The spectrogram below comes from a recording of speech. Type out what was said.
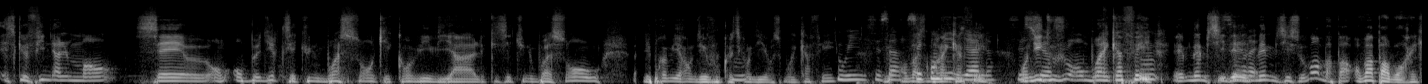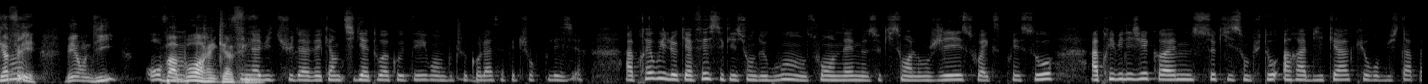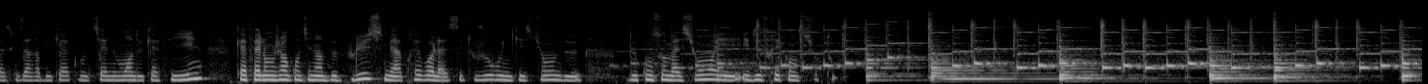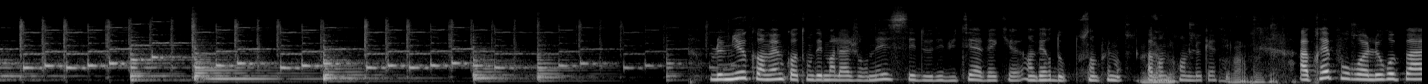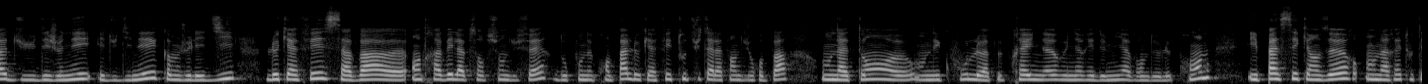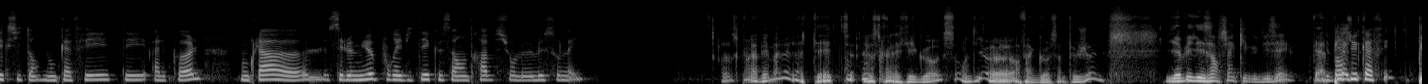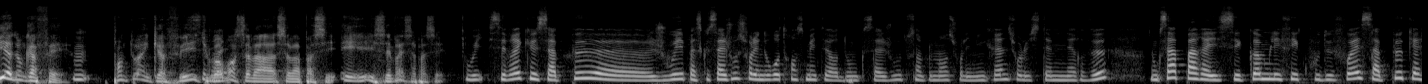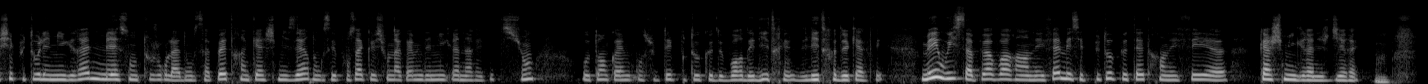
est que finalement, c'est, euh, on, peut dire que c'est une boisson qui est conviviale, que c'est une boisson où les premiers rendez-vous, qu'est-ce qu'on dit On se boit un café? Oui, c'est ça. On va se boire un café. On dit toujours on boit un café, mm. et même, si même si souvent on ne va pas boire un café, mm. mais on dit on va mm. boire un café. C'est une habitude avec un petit gâteau à côté ou un bout de chocolat, ça fait toujours plaisir. Après, oui, le café, c'est question de goût. Soit on aime ceux qui sont allongés, soit expresso. À privilégier quand même ceux qui sont plutôt arabica que robusta parce que les arabica contiennent moins de caféine. Café allongé en contient un peu plus, mais après, voilà, c'est toujours une question de, consommation et de fréquence surtout. Le mieux quand même quand on démarre la journée, c'est de débuter avec euh, un verre d'eau, tout simplement, avant de prendre le café. Après, pour euh, le repas du déjeuner et du dîner, comme je l'ai dit, le café, ça va euh, entraver l'absorption du fer. Donc on ne prend pas le café tout de suite à la fin du repas. On attend, on écoule à peu près une heure, une heure et demie avant de le prendre. Et passé 15 heures, on arrête tout excitant. Donc café, thé, alcool. Donc là, c'est le mieux pour éviter que ça entrave sur le sommeil. Lorsqu'on avait mal à la tête, lorsqu'on était gosse, on dit, euh, enfin gosse un peu jeune, il y avait des anciens qui nous disaient Tiens, Du café. à ton café, Mm. prends-toi un café, tu vas voir, ça va, ça va passer. Et, et c'est vrai, ça passait. Oui, c'est vrai que ça peut euh, jouer parce que ça joue sur les neurotransmetteurs. Donc ça joue tout simplement sur les migraines, sur le système nerveux. Donc ça, pareil, c'est comme l'effet coup de fouet. Ça peut cacher plutôt les migraines, mais elles sont toujours là. Donc ça peut être un cache-misère. Donc c'est pour ça que si on a quand même des migraines à répétition, autant quand même consulter plutôt que de boire des litres et des litres de café. Mais oui, ça peut avoir un effet, mais c'est plutôt peut-être un effet euh, cache-migraine, je dirais.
